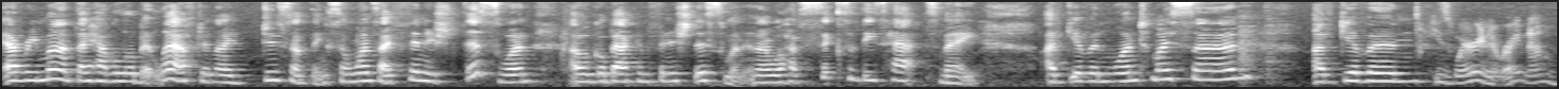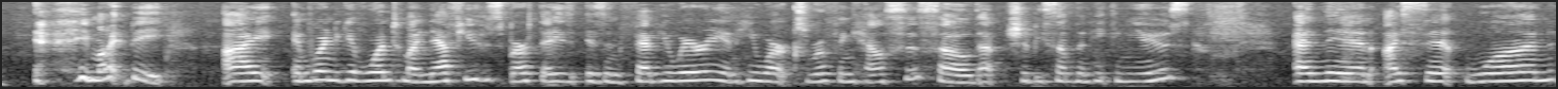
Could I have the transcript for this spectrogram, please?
every month I have a little bit left and I do something. So once I finish this one, I will go back and finish this one, and I will have six of these hats made. I've given one to my son. I've given He's wearing it right now. he might be. I am going to give one to my nephew whose birthday is in February and he works roofing houses, so that should be something he can use. And then I sent one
